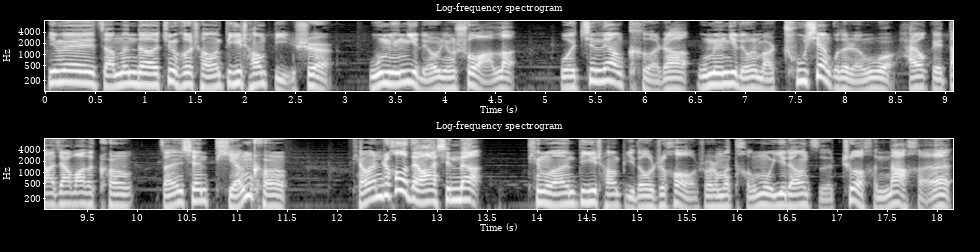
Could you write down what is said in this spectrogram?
因为咱们的俊河城第一场比试无名逆流已经说完了，我尽量可着无名逆流里面出现过的人物，还有给大家挖的坑，咱先填坑，填完之后再挖新的。听完第一场比斗之后，说什么藤木一良子这狠那狠，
